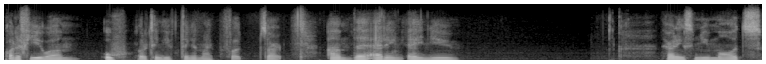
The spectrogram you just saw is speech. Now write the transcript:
quite a few um ooh, got a tingly thing in my foot, sorry. Um they're adding a new they're adding some new mods.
